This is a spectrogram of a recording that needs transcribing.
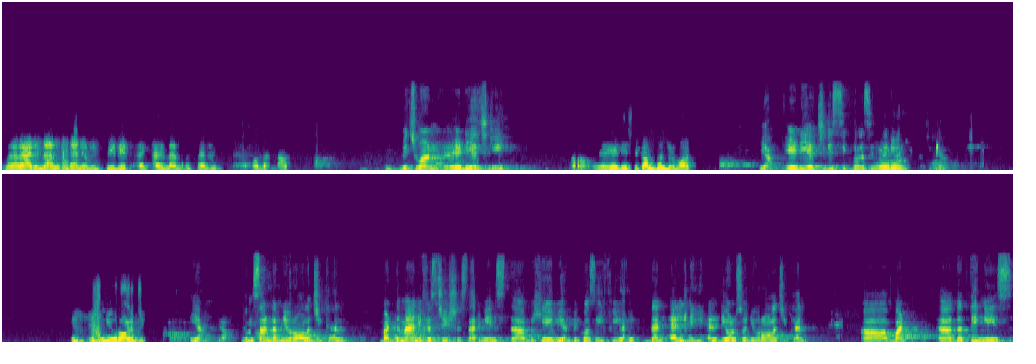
Well, I didn't. un- Can you repeat it? I, I didn't understand you. For that last. Which one? ADHD? Uh, ADHD comes under what? Yeah, ADHD sickness That's is neuro- neurological. It's, it's neurology. Yeah, Yeah. comes under neurological. But the manifestations, that means the behavior, because if you, then LD, LD also neurological. Uh, but uh, the thing is,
